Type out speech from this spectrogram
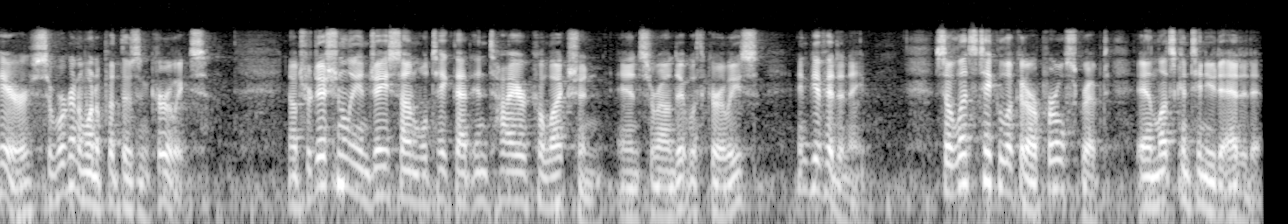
pair, so we're going to want to put those in curlies. Now traditionally in JSON we'll take that entire collection and surround it with curlies and give it a name. So let's take a look at our Perl script and let's continue to edit it.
